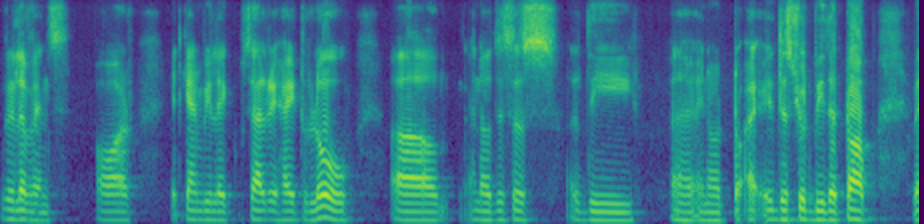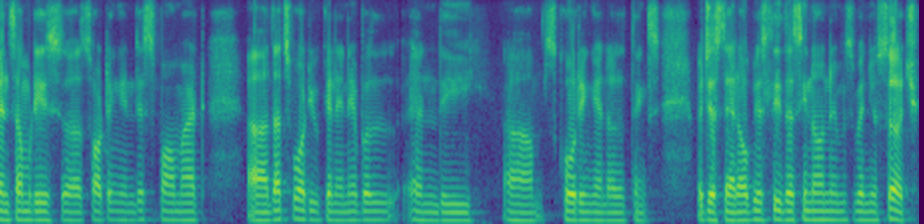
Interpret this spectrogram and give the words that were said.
relevance, or it can be like salary high to low. you know this is the uh, you know uh, this should be the top when somebody is uh, sorting in this format that's what you can enable in the um, scoring and other things, which is there. Obviously, the synonyms when you search,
